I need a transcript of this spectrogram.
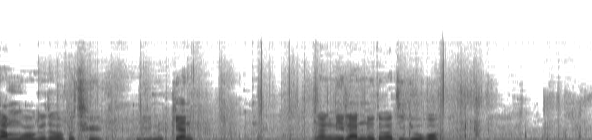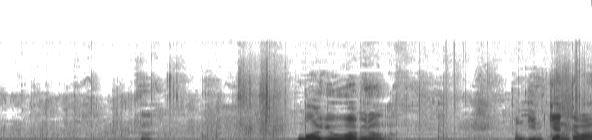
ต่ำออกอยู่แต่ว่าบ่ถือดินมันแกนหลังนี่รันอยู่แต่ว่าสิอยู่บ่บ่อยู่อะพี่น้องมันดินแกนแต่ว่า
